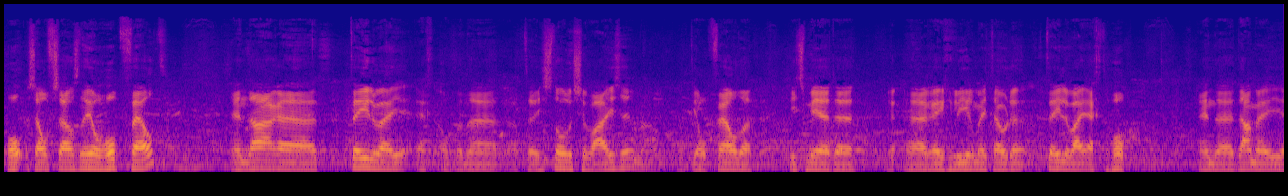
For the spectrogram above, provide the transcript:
hop, zelfs, zelfs een heel hopveld. En daar telen wij echt op een op de historische wijze, maar op die hopvelden iets meer de reguliere methode, telen wij echt hop. En daarmee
